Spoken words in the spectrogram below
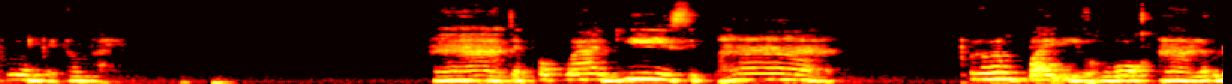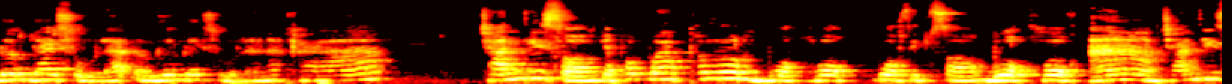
เพิ่มไปเท่าไหร่ อ่า จะพบว่า 25 พิ่มไปอีก6อ่าเราเริ่มได้ศูนย์แล้ว เราเริ่มได้ศูนย์แล้วนะคะ ชั้นที่2จะพบว่าเพิ่มบวก6บวก12บองบวก6อ่าชั้นที่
